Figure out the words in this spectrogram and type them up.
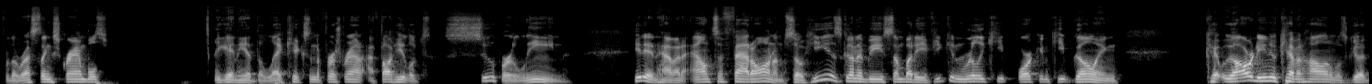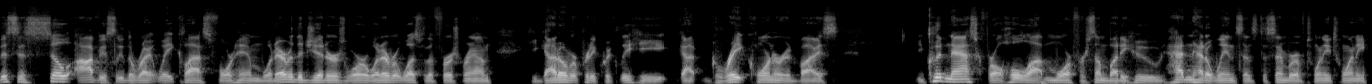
for the wrestling scrambles. Again, he had the leg kicks in the first round. I thought he looked super lean. He didn't have an ounce of fat on him. So he is going to be somebody, if you can really keep working, keep going. We already knew Kevin Holland was good. This is so obviously the right weight class for him. Whatever the jitters were, whatever it was for the first round, he got over it pretty quickly. He got great corner advice. You couldn't ask for a whole lot more for somebody who hadn't had a win since December of 2020,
